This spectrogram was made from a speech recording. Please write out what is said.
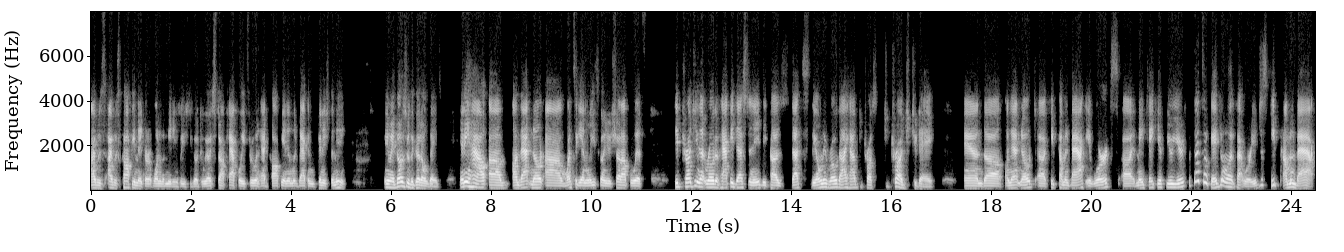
I was I was coffee maker at one of the meetings we used to go to. We always stopped halfway through and had coffee, and then went back and finished the meeting. Anyway, those were the good old days. Anyhow, um, on that note, uh, once again, Lee's going to shut up with keep trudging that road of happy destiny because that's the only road I have to trust to trudge today. And uh, on that note, uh, keep coming back. It works. Uh, it may take you a few years, but that's okay. Don't let that worry you. Just keep coming back.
